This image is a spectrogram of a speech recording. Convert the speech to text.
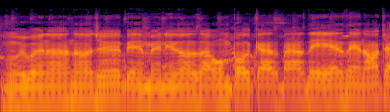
Muy buenas noches, bienvenidos a un podcast más de Es de Noche.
